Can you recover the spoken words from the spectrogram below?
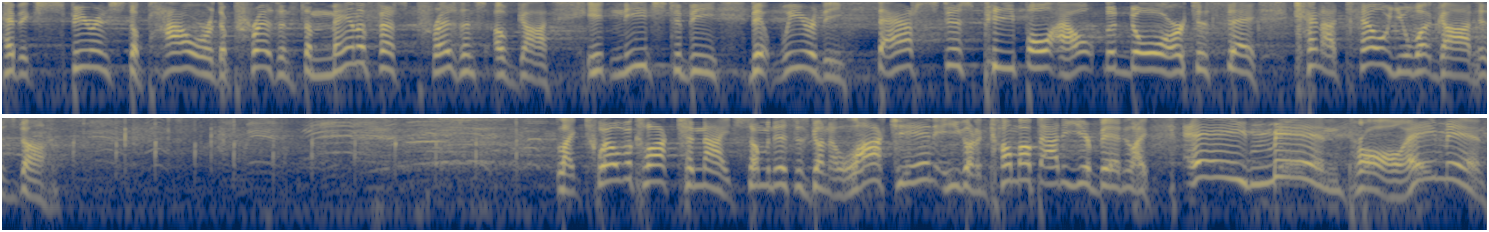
have experienced the power, the presence, the manifest presence of God, it needs to be that we are the fastest people out the door to say, Can I tell you what God has done? Like 12 o'clock tonight, some of this is gonna lock in and you're gonna come up out of your bed like, Amen, Paul, Amen.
